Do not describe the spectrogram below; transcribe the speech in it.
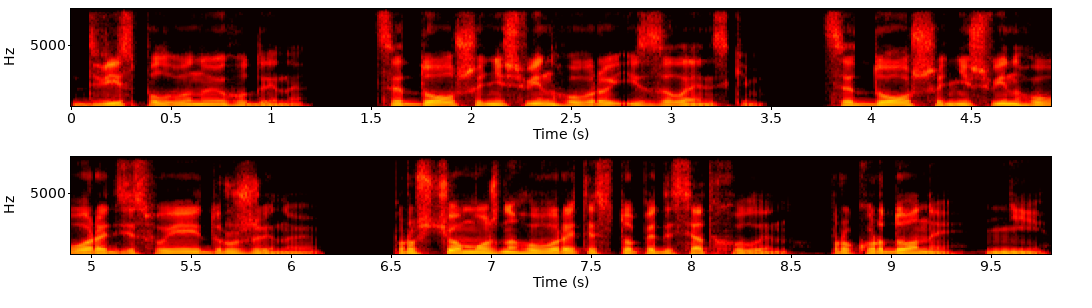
дві з половиною години. Це довше, ніж він говорив із Зеленським. Це довше, ніж він говорить зі своєю дружиною. Про що можна говорити 150 хвилин? Про кордони? Ні.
